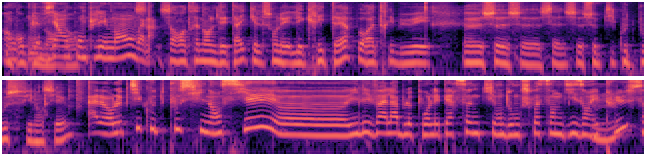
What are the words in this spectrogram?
en, on, complément, on vient en complément. Voilà. Sans rentrer dans le détail, quels sont les, les critères pour attribuer euh, ce, ce, ce, ce, petit coup de pouce financier? Alors, le petit coup de pouce financier, euh, il est valable pour les personnes qui ont donc 70 ans et mmh. plus,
